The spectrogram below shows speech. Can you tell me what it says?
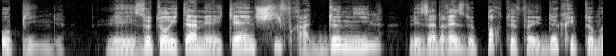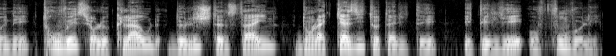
hopping. Les autorités américaines chiffrent à 2000 les adresses de portefeuilles de crypto-monnaies trouvées sur le cloud de Liechtenstein, dont la quasi-totalité était liée aux fonds volés.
